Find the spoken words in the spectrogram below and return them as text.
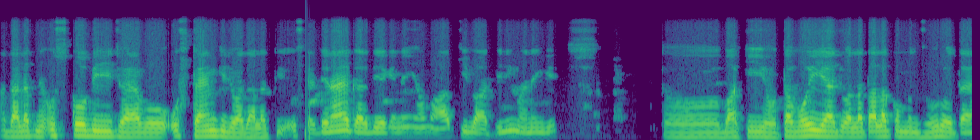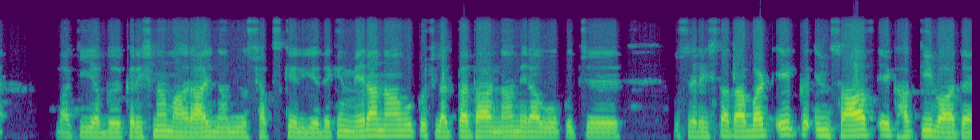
عدالت نے اس کو بھی جو ہے وہ اس ٹائم کی جو عدالت تھی، اس نے ڈینائی کر دیا کہ نہیں، ہم آپ کی بات بھی نہیں مانیں گے۔ تو باقی ہوتا وہی ہے جو اللہ تعالیٰ کو منظور ہوتا ہے۔ باقی اب کرشنا مہاراج نامی اس شخص کے لیے۔ دیکھیں، میرا نہ وہ کچھ لگتا تھا، نہ میرا وہ کچھ، اس سے رشتہ تھا۔ بٹ ایک انصاف، ایک حق کی بات ہے۔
